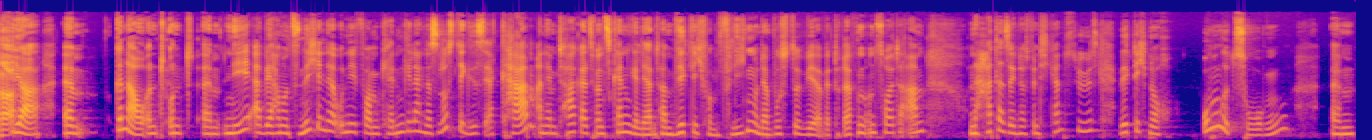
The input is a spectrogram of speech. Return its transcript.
Ja? Ja, ähm, genau. Und, und ähm, nee, äh, wir haben uns nicht in der Uniform kennengelernt. Das Lustige ist, er kam an dem Tag, als wir uns kennengelernt haben, wirklich vom Fliegen und er wusste, wir, wir treffen uns heute Abend. Und da hat er sich, das finde ich ganz süß, wirklich noch umgezogen, ähm,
